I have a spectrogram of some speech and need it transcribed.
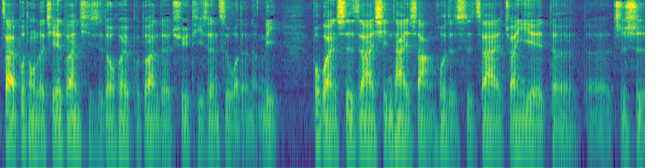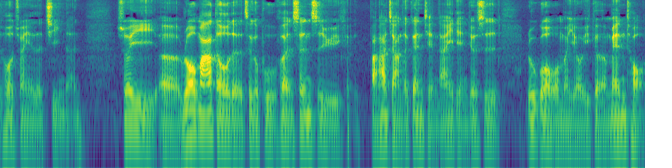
在不同的阶段，其实都会不断的去提升自我的能力，不管是在心态上，或者是在专业的呃知识或专业的技能。所以呃，role model 的这个部分，甚至于把它讲得更简单一点，就是如果我们有一个 mentor，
